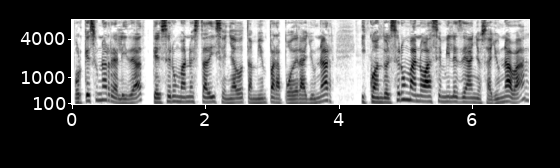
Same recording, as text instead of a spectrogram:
porque es una realidad que el ser humano está diseñado también para poder ayunar. Y cuando el ser humano hace miles de años ayunaba,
